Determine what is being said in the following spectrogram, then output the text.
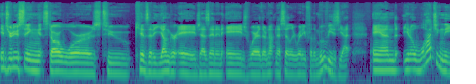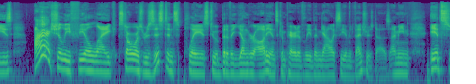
introducing Star Wars to kids at a younger age, as in an age where they're not necessarily ready for the movies yet. And, you know, watching these, I actually feel like Star Wars Resistance plays to a bit of a younger audience comparatively than Galaxy of Adventures does. I mean, it's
